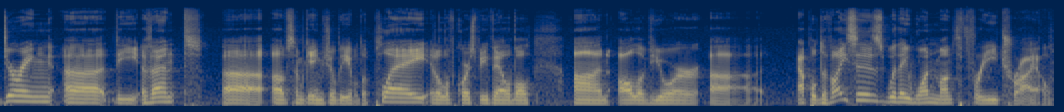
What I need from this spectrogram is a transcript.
during uh, the event uh, of some games you'll be able to play. It'll, of course, be available on all of your uh, Apple devices with a one month free trial.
